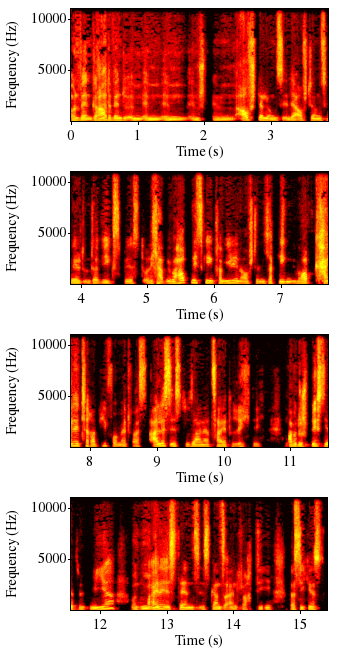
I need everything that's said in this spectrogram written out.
Und wenn, gerade wenn du im, im, im, im, im Aufstellungs, in der Aufstellungswelt unterwegs bist, und ich habe überhaupt nichts gegen Familienaufstellung, ich habe gegen überhaupt keine Therapieform etwas. Alles ist zu seiner Zeit richtig. Aber du sprichst jetzt mit mir und meine Essenz ist ganz einfach die, dass ich es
